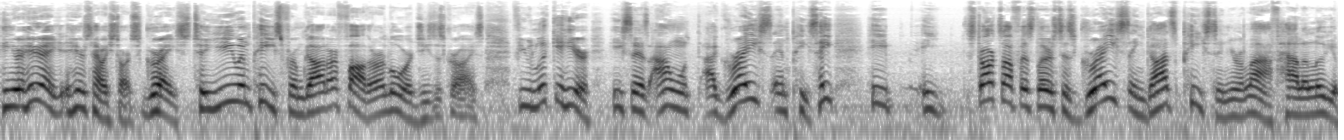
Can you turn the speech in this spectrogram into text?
Here, here, here's how he starts. Grace to you and peace from God our Father, our Lord Jesus Christ. If you look at here, he says, I want I, grace and peace. He, he, he starts off this letter says grace and God's peace in your life. Hallelujah.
